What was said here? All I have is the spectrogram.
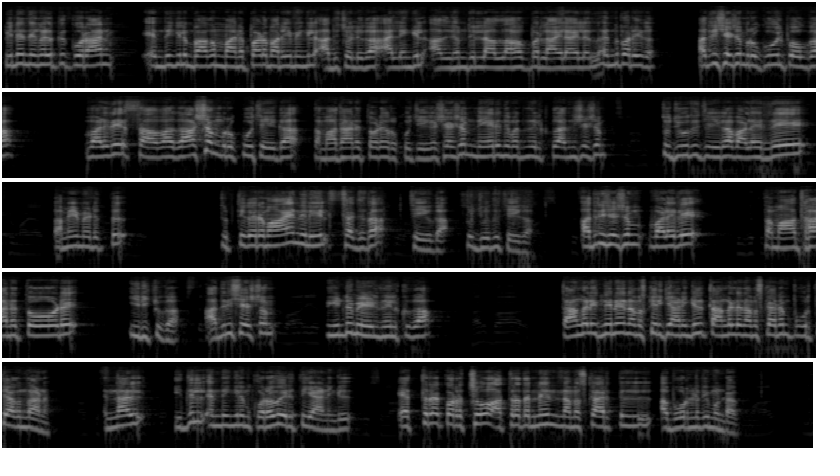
പിന്നെ നിങ്ങൾക്ക് ഖുറാൻ എന്തെങ്കിലും ഭാഗം മനപ്പാടം അറിയുമെങ്കിൽ അത് ചൊല്ലുക അല്ലെങ്കിൽ അലഹമില്ല അള്ളാഹു അക്ബർ ലായിലായില്ല എന്ന് പറയുക. അതിനുശേഷം റുക്കുവിൽ പോകുക വളരെ സാവകാശം റുക്കു ചെയ്യുക സമാധാനത്തോടെ റുക്കു ചെയ്യുക. ശേഷം നേരെ നിവർന്ന് നിൽക്കുക. അതിനുശേഷം സുജൂത് ചെയ്യുക. വളരെ സമയമെടുത്ത് തൃപ്തികരമായ നിലയിൽ സജത ചെയ്യുക സുജൂത് ചെയ്യുക. അതിനുശേഷം വളരെ സമാധാനത്തോടെ ഇരിക്കുക. അതിനുശേഷം വീണ്ടും എഴുന്നേൽക്കുക. താങ്കൾ ഇങ്ങനെ നമസ്കരിക്കുകയാണെങ്കിൽ താങ്കളുടെ നമസ്കാരം പൂർത്തിയാകുന്നതാണ്. എന്നാൽ ഇതിൽ എന്തെങ്കിലും കുറവ് വരുത്തുകയാണെങ്കിൽ എത്ര കുറച്ചോ അത്ര തന്നെ നമസ്കാരത്തിൽ അപൂർണതയും ഉണ്ടാകും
